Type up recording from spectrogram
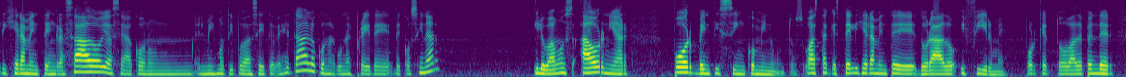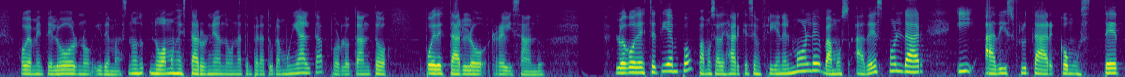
ligeramente engrasado, ya sea con el mismo tipo de aceite vegetal o con algún spray de, de cocinar. Y lo vamos a hornear por 25 minutos o hasta que esté ligeramente dorado y firme, porque todo va a depender, obviamente, el horno y demás. No, no vamos a estar horneando a una temperatura muy alta, por lo tanto, puede estarlo revisando. Luego de este tiempo vamos a dejar que se enfríe en el molde, vamos a desmoldar y a disfrutar como usted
